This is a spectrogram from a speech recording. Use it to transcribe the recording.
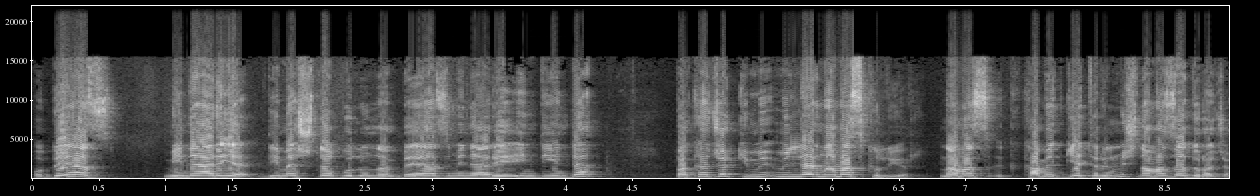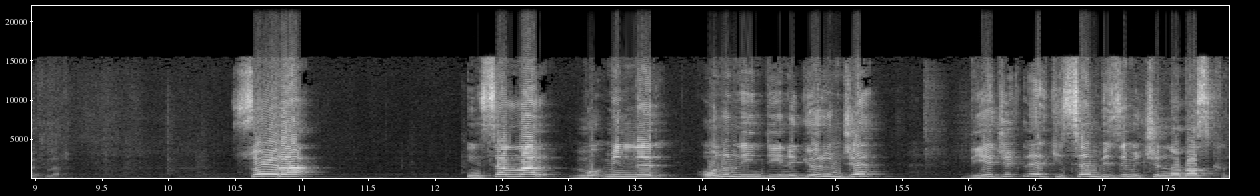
o beyaz minareye Dimeş'te bulunan beyaz minareye indiğinde bakacak ki müminler namaz kılıyor. Namaz kamet getirilmiş namaza duracaklar. Sonra insanlar müminler onun indiğini görünce diyecekler ki sen bizim için namaz kıl.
